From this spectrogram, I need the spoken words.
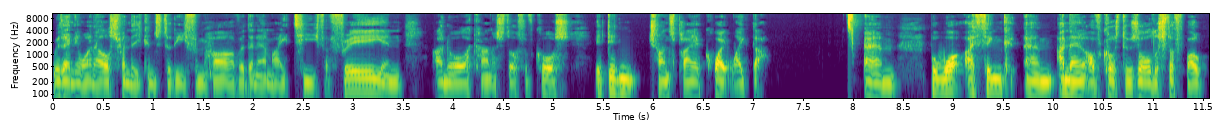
with anyone else when they can study from Harvard and MIT for free and, and all that kind of stuff. Of course, it didn't transpire quite like that. Um, but what I think, um, and then of course there was all the stuff about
